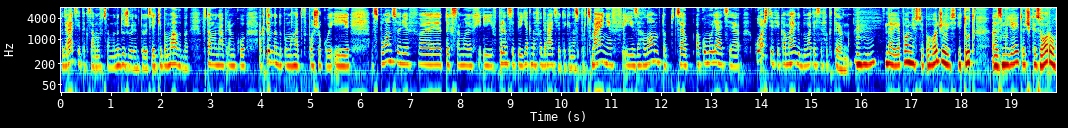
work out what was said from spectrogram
федерації так само в цьому не дуже орієнтуються, які би мали би в тому напрямку активно допомагати в пошуку і спонсорів е, тих самих, і в принципі як на федерацію, так і на спортсменів, і загалом, тобто це акумуляція коштів, яка має відбуватися ефективно. Угу. Да, я повністю погоджуюсь, і тут е, з моєї точки зору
